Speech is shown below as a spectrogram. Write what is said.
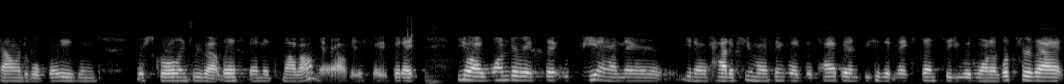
challengeable plays and we're scrolling through that list and it's not on there, obviously. But I, you know, I wonder if that would be on there, you know, had a few more things like this happened because it makes sense that you would want to look for that.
